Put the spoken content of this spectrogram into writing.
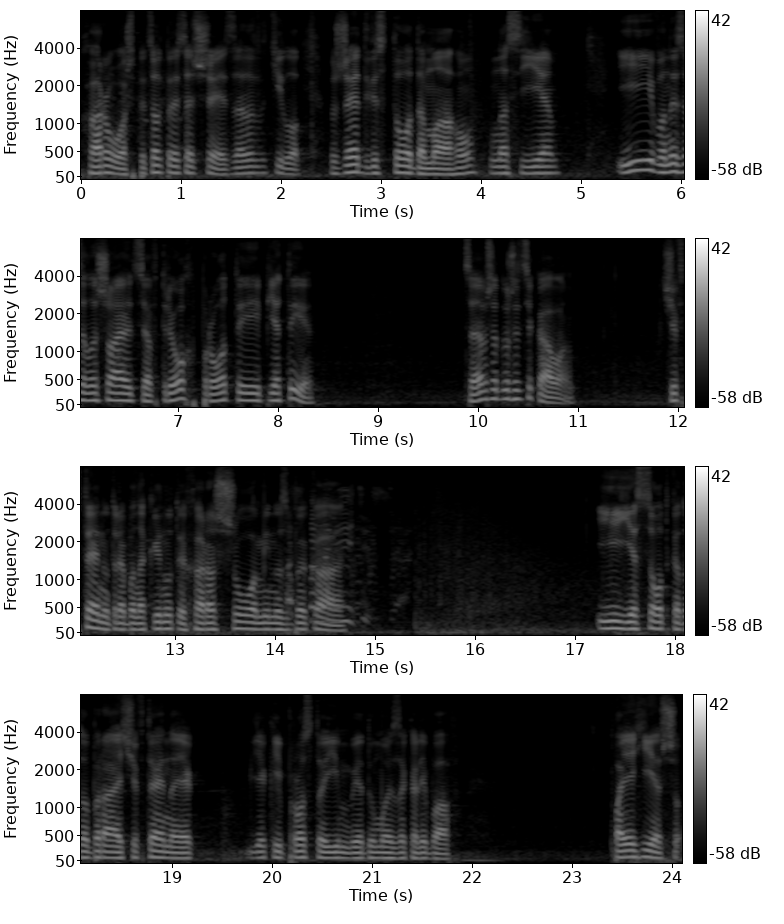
Хорош, 556, залетіло. Вже 200 дамагу у нас є. І вони залишаються в трьох проти п'яти. Це вже дуже цікаво. Чифтейну треба накинути хорошо, мінус БК. І є сотка добирає Чифтейна, як, який просто їм, я думаю, закалібав. Паяге, що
